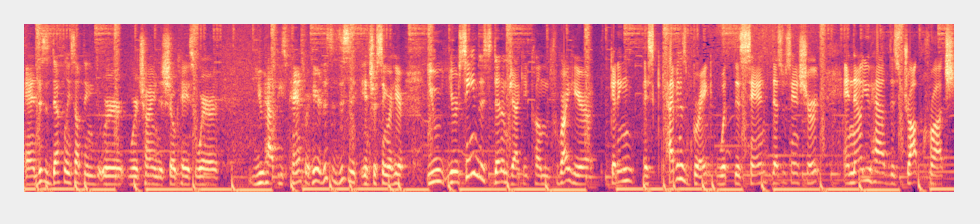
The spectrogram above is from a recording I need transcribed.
And this is definitely something we're, we're trying to showcase where you have these pants right here. This is this is interesting right here. You you're seeing this denim jacket come right here, getting is having this break with this sand desert sand shirt, and now you have this drop crotch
